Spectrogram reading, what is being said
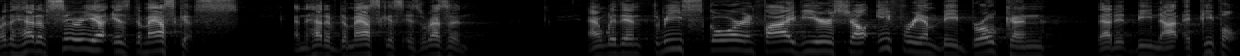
for the head of Syria is Damascus, and the head of Damascus is Rezin. And within three score and five years shall Ephraim be broken, that it be not a people.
